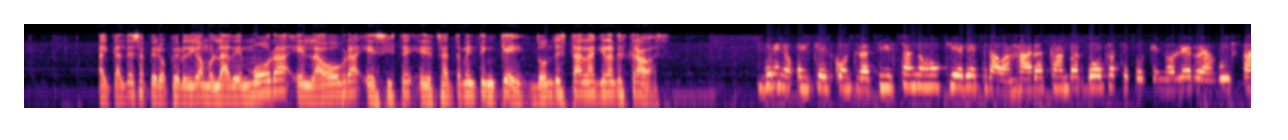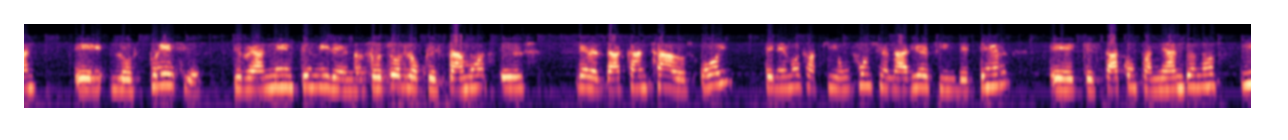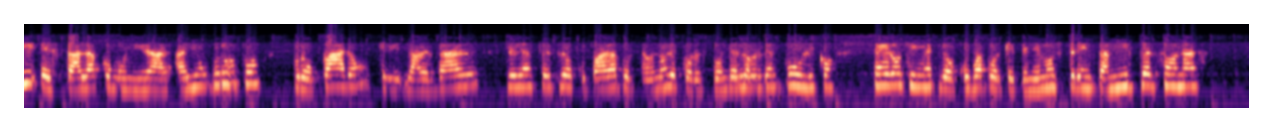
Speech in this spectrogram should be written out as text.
Alcaldesa, pero, pero digamos, la demora en la obra existe exactamente en qué? ¿Dónde están las grandes trabas? Bueno, en que el contratista no quiere trabajar acá en Barbosa, que porque no le reajustan eh, los precios y realmente, miren, nosotros lo que estamos es de verdad cansados. Hoy tenemos aquí un funcionario de Findeter eh, que está acompañándonos y está la comunidad. Hay un grupo pro paro que la verdad yo ya estoy preocupada porque a uno le corresponde el orden público, pero sí me preocupa porque tenemos 30 mil personas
